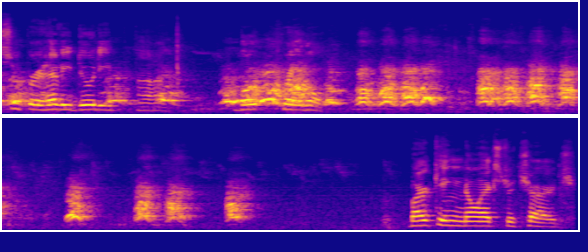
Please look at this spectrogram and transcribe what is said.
super heavy duty uh, boat cradle. Barking, no extra charge.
